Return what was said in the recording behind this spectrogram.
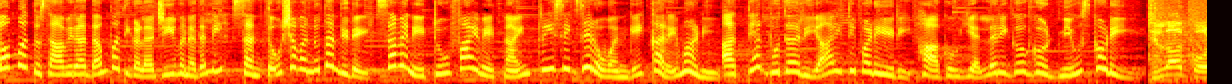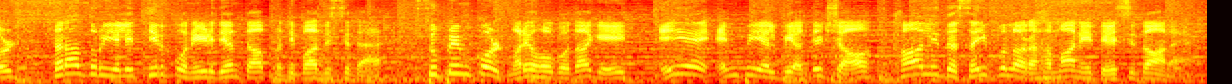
ತೊಂಬತ್ತು ಸಾವಿರ ದಂಪತಿಗಳ ಜೀವನದಲ್ಲಿ ಸಂತೋಷವನ್ನು ತಂದಿದೆ. Seven eight two five eight nine three six zero ಒನ್ಗೆ ಕರೆ ಮಾಡಿ. ಅತ್ಯದ್ಭುತ ರಿಯಾಯಿತಿ ಪಡೆಯಿರಿ ಹಾಗೂ ಎಲ್ಲರಿಗೂ ಗುಡ್ ನ್ಯೂಸ್ ಕೊಡಿ. ಜಿಲ್ಲಾ ಕೋರ್ಟ್ ತರಾತುರಿಯಲ್ಲಿ ತೀರ್ಪು ನೀಡಿದೆ ಅಂತ ಪ್ರತಿಪಾದಿಸಿದೆ. ಸುಪ್ರೀಂ ಕೋರ್ಟ್ ಮೊರೆ ಹೋಗೋದಾಗಿ ಎಎಎಂಪಿಎಲ್ಬಿ ಅಧ್ಯಕ್ಷ ಖಾಲಿದ್ ಸೈಫುಲ್ಲಾ ರಹಮಾನಿ ತಿಳಿಸಿದ್ದಾನೆ.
